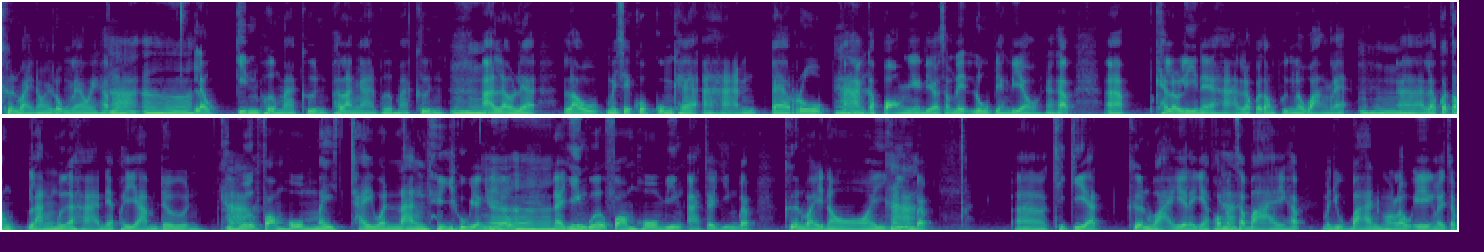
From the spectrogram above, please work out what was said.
เคลื่อนไหวน้อยลงแล้วไงครับค่ะอ่าฮะแล้ว กินเพิ่มมากขึ้น พลังงานเพิ่มมากขึ้นอือฮึอะแล้วเนี่ยเราไม่ใช่ควบคุมแค่อาหารแปรรูปค่ะอาหารกระป๋องอย่างเดียวสำเร็จรูปอย่างเดียวนะครับอ่าแคลอรี่ในอาหารเราก็ต้องพึงระวังและอือฮึอ่าแล้วก็ต้องหลังมื้ออาหารเนี่ยพยายามเดินค่ะ work from home ไม่ใช่ว่านั่งอยู่อย่างเดียวออออนะยิ่ง work from home ยิ่งอาจจะยิ่งแบบเคลื่อนไหวน้อยค่ะยิ่งแบบอ่าขี้เกียจ เคลื่อนไหวอะไรเงี้ยเพราะมันค่ะสบายครับ มันอยู่บ้านของเราเองเราจะ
